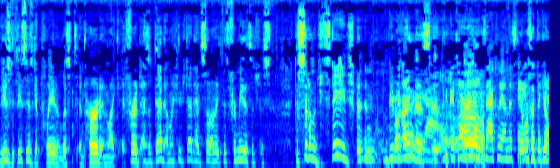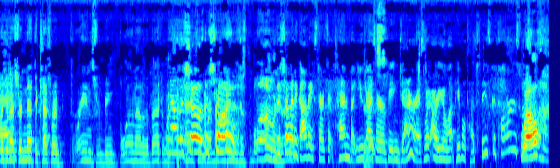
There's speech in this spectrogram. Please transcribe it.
These these things get played and listened and heard and like for as a dead, I'm a huge Deadhead, so I think this for me this is just to sit on the stage and, and be behind a, this. yeah, it- a guitar that oh. was actually on the stage. You almost have to get like an extra net to catch my brains from being blown out of the back of my head. No, the show- the my mind show- is just blown. The show know? at Agave starts at 10, but you It guys is. are being generous. What, are you going to let people touch these guitars? What's Well,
